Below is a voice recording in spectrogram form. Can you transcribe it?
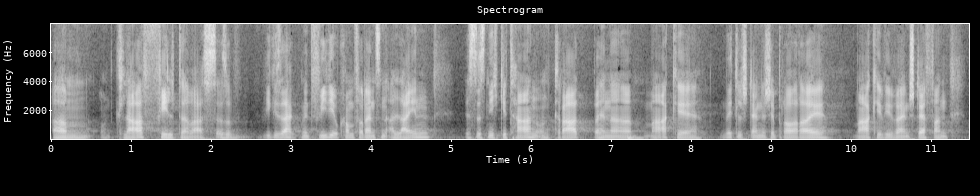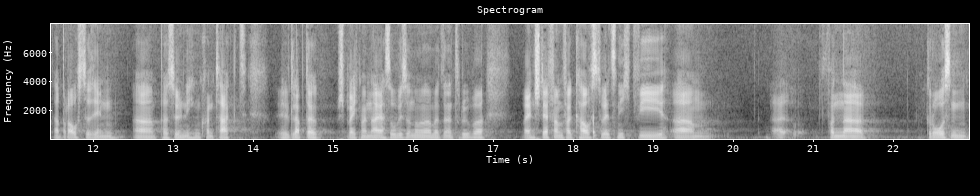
Ähm, und klar fehlt da was. Also wie gesagt, mit Videokonferenzen allein ist es nicht getan. Und gerade bei einer Marke, mittelständische Brauerei, Marke wie Wein Stefan, da brauchst du den äh, persönlichen Kontakt. Ich glaube, da spricht man naja sowieso noch mal drüber. Wein Stefan verkaufst du jetzt nicht wie ähm, äh, von einer großen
